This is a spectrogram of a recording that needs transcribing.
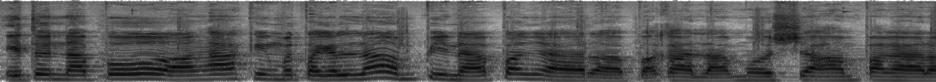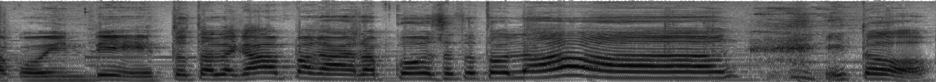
ito na po ang aking matagal na ang pinapangarap. Akala mo siya ang pangarap ko, hindi. Ito talaga ang pangarap ko sa totoo lang. Ito,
